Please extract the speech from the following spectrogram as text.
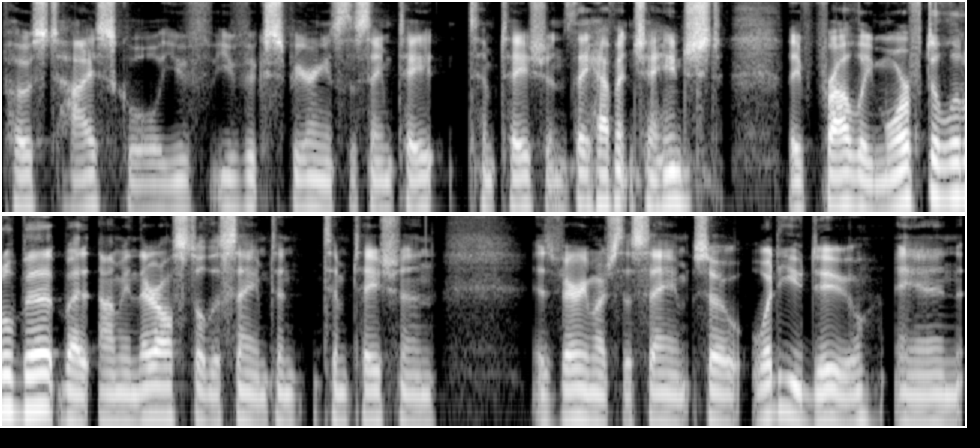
post high school, you've you've experienced the same temptations. They haven't changed. They've probably morphed a little bit, but I mean they're all still the same. T- temptation is very much the same. So what do you do? And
